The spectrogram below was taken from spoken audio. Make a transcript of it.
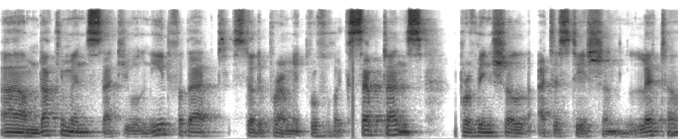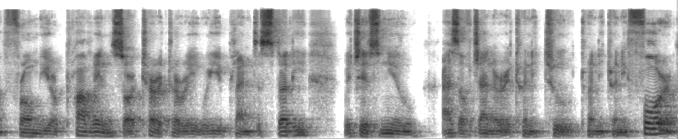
um, documents that you will need for that study permit, proof of acceptance, provincial attestation letter from your province or territory where you plan to study, which is new as of January 22, 2024,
